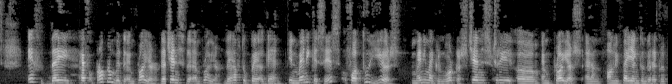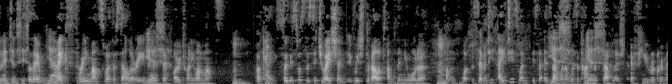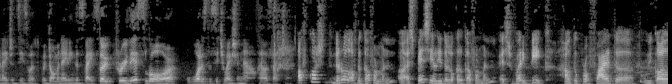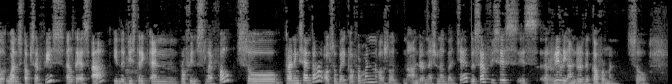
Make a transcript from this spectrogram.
if they have a problem with the employer they change the employer they Yeah. have to pay again in many cases for two years many migrant workers change three um, employers and only paying to the recruitment agencies So they Yeah. make three months worth of salary because Yes. they owe 21 months. Mhm. Okay, so this was the situation which developed under the new order Hmm. from what the 70s, 80s. When is that? Is that when it was a kind of established? A few recruitment agencies were, were dominating the space. So through this law, what is the situation now? How has that changed? Of course, the role of the government, uh, especially the local government, is very big. How to provide the we call one-stop service (LTSA) in the district and province level. So training center also by government, also under national budget. The services is really under the government. So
